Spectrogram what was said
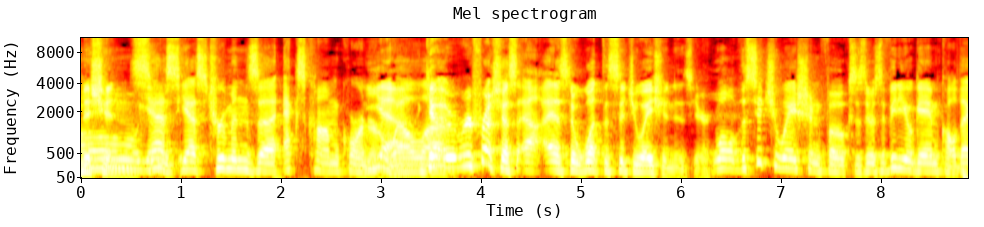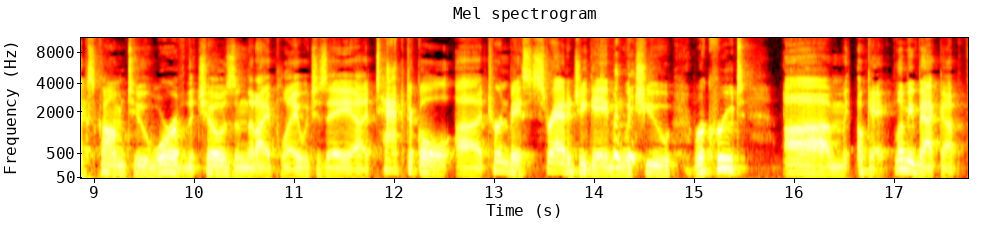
missions. Oh yes, yes. Truman's uh, XCOM corner. Yeah. Well, G- uh, refresh us uh, as to what the situation is here. Well, the situation, folks, is there's a video game called XCOM 2 War of the Chosen that I play, which is a uh, tactical uh, turn based strategy game in which you recruit. Um, okay, let me back up.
